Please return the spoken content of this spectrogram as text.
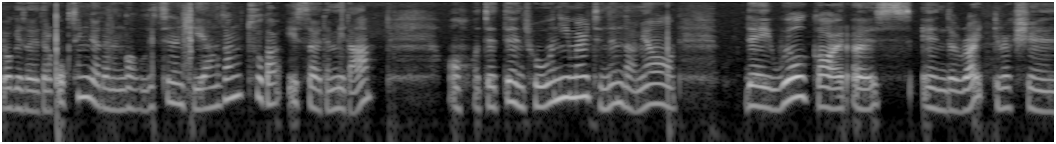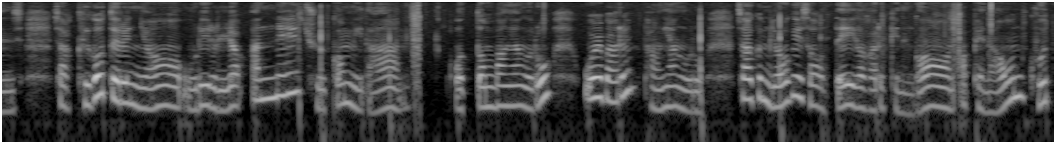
여기서 얘들아 꼭 챙겨야 되는 거, listen은 뒤에 항상 to가 있어야 됩니다. 어, 어쨌든 좋은 힘을 듣는다면, they will guide us in the right directions. 자, 그것들은요, 우리를요, 안내해 줄 겁니다. 어떤 방향으로? 올바른 방향으로. 자, 그럼 여기서 they가 가리키는 건 앞에 나온 good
